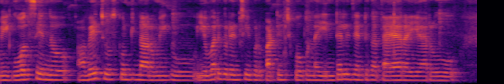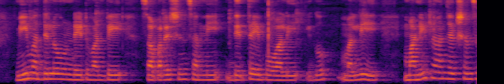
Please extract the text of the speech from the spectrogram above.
మీ గోల్స్ ఏందో అవే చూసుకుంటున్నారు. మీకు ఎవరి గురించి ఇప్పుడు పట్టించుకోకుండా ఇంటెలిజెంట్గా తయారయ్యారు. మీ మధ్యలో ఉండేటువంటి సపరేషన్స్ అన్నీ డెత్ అయిపోవాలి ఇగో మళ్ళీ మనీ ట్రాన్సాక్షన్స్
